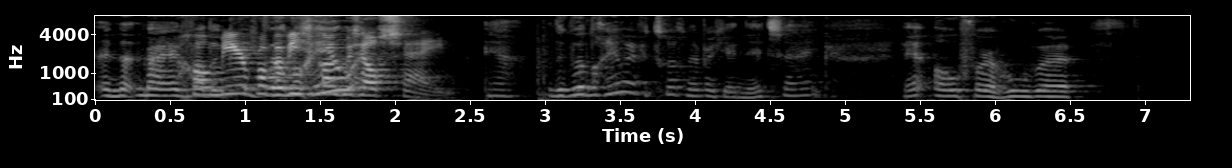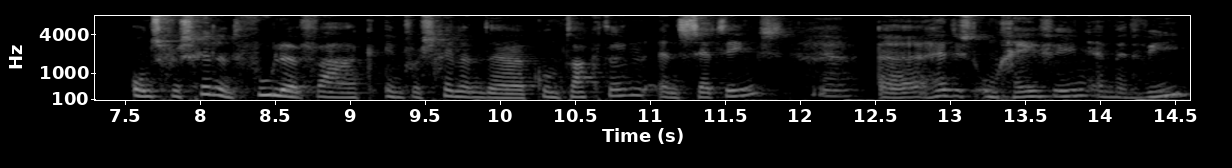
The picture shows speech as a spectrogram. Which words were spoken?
En, dat- maar Gewoon ik- meer van bij wie kan ik mezelf zijn? Ja, want ik wil nog heel even terug naar wat jij net zei. Hè, over hoe we ons verschillend voelen vaak in verschillende contacten en settings. Ja. Hè, dus de omgeving en met wie.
